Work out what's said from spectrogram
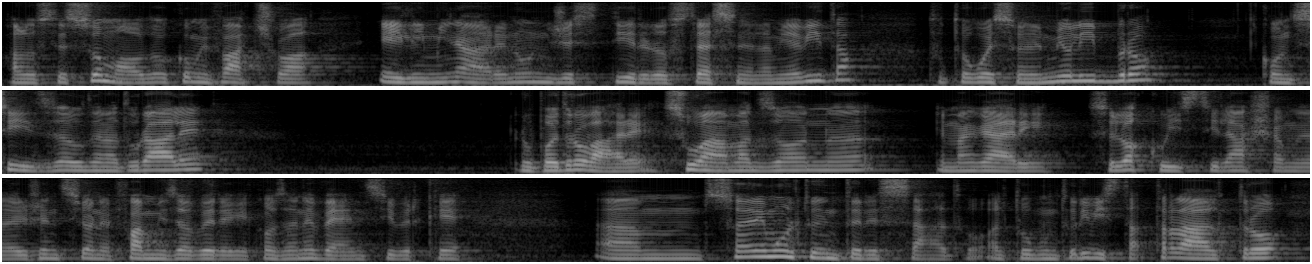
Allo stesso modo, come faccio a eliminare, non gestire lo stress nella mia vita. Tutto questo nel mio libro, Consigli di salute naturale, lo puoi trovare su Amazon e magari se lo acquisti lasciami una recensione e fammi sapere che cosa ne pensi perché um, sarei molto interessato al tuo punto di vista. Tra l'altro,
